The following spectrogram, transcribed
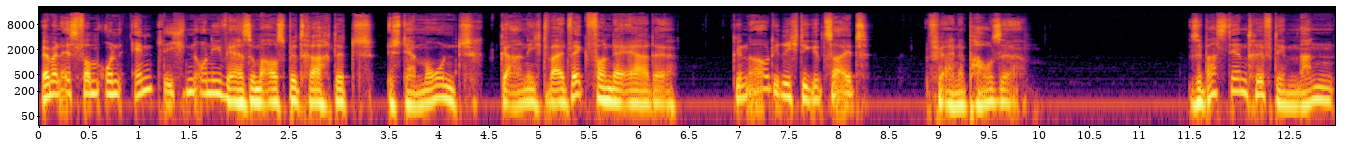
Wenn man es vom unendlichen Universum aus betrachtet, ist der Mond gar nicht weit weg von der Erde. Genau die richtige Zeit für eine Pause. Sebastian trifft den Mann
